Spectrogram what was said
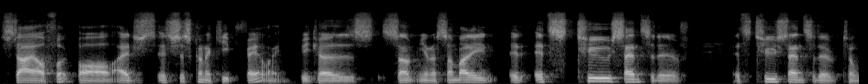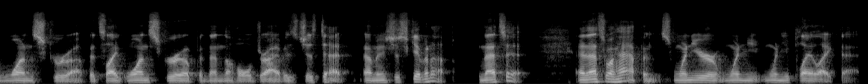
style football, I just, it's just going to keep failing because some, you know, somebody, it, it's too sensitive. It's too sensitive to one screw up. It's like one screw up and then the whole drive is just dead. I mean, it's just given up and that's it. And that's what happens when you're, when you, when you play like that.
